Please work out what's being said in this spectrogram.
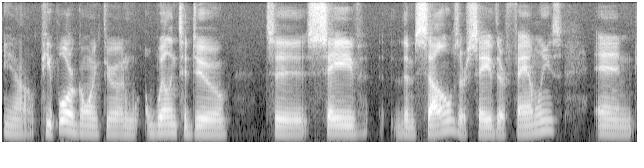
you know people are going through and willing to do to save themselves or save their families and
